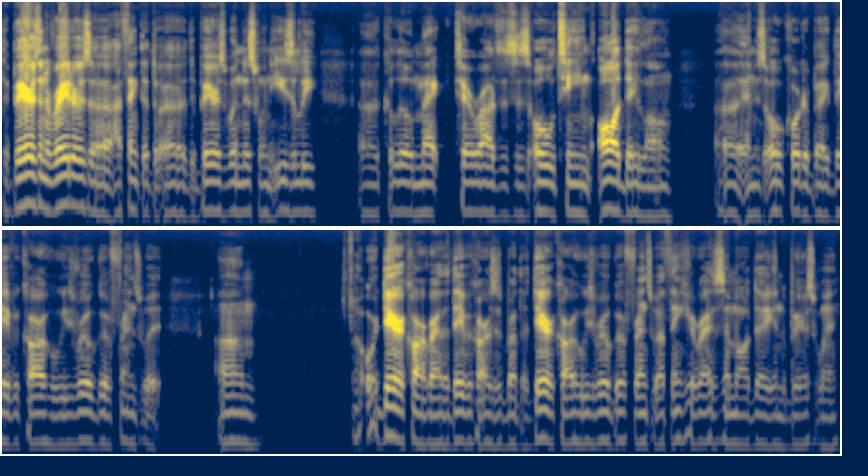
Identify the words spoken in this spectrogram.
the Bears and the Raiders, uh, I think that the, uh, the Bears win this one easily. Uh, Khalil Mack terrorizes his old team all day long, uh, and his old quarterback David Carr, who he's real good friends with, um, or Derek Carr rather. David Carr is his brother. Derek Carr, who he's real good friends with. I think he harasses him all day, and the Bears win.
